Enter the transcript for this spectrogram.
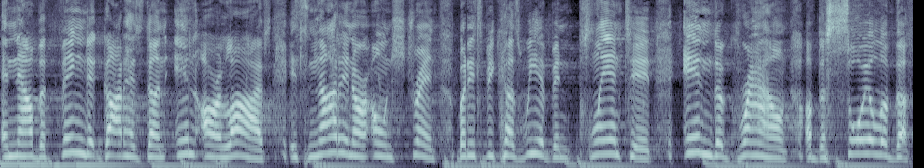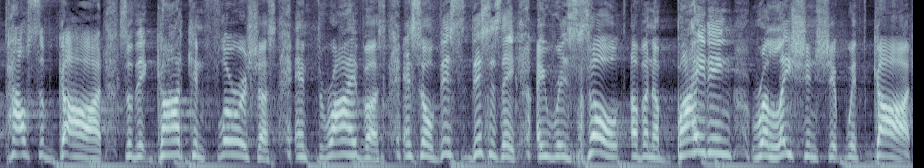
And now the thing that God has done in our lives, it's not in our own strength, but it's because we have been planted in the ground of the soil of the house of God so that God can flourish us and thrive us. And so this, this is a, a result of an abiding relationship with God.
